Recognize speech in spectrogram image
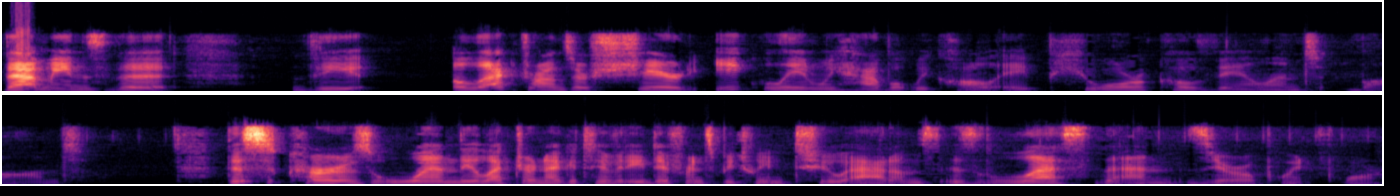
That means that the electrons are shared equally and we have what we call a pure covalent bond. This occurs when the electronegativity difference between two atoms is less than 0.4.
